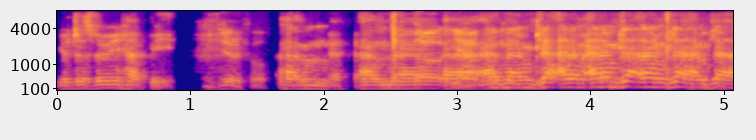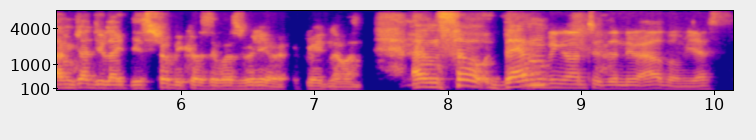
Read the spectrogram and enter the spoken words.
you're just very happy. Beautiful. Um, and uh, so, yeah, uh, and I'm glad and I'm, and I'm glad I'm glad I'm glad I'm glad you liked this show because it was really a great one. And so then moving on to the new album, yes.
